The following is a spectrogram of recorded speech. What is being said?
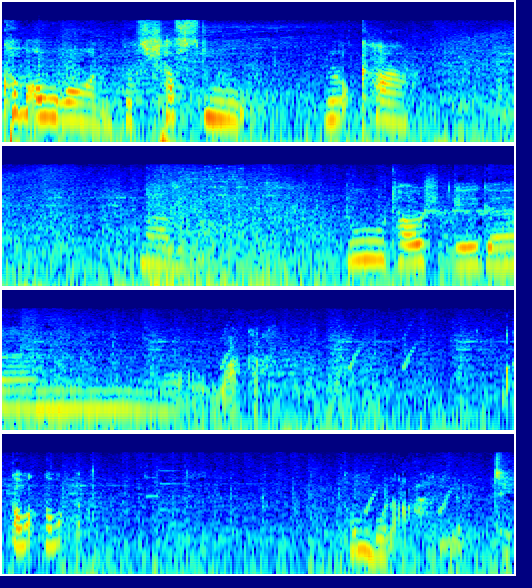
Komm, Auron, das schaffst du. Locker. Na so. Du tauscht gegen Waka. Waka, Waka, Waka. Tombola. T.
